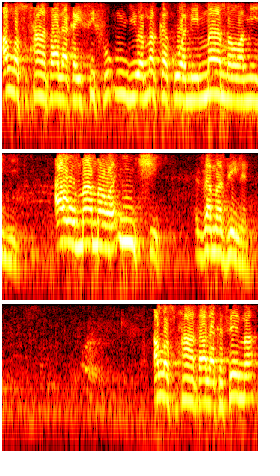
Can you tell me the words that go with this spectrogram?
Allah subhanahu wa ta'ala akaisifu mji wa maka kuwa ni mama wa miji au mama wa nchi zama zile Allah subhanahu wa ta'ala akasema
